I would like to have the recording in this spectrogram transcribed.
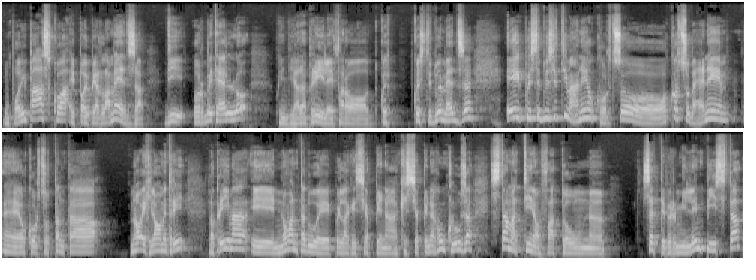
un po' di Pasqua e poi per la mezza di Orbetello, quindi ad aprile farò que- queste due mezze e queste due settimane ho corso, ho corso bene, eh, ho corso 89 km la prima e 92 quella che si, è appena, che si è appena conclusa. Stamattina ho fatto un 7 per 1000 in pista.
